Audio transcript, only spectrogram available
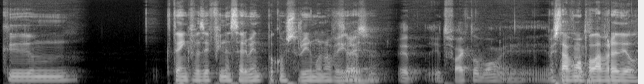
que, que têm que fazer financeiramente para construir uma nova igreja. Sim. E, de facto é bom. E, Bastava uma palavra dele.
